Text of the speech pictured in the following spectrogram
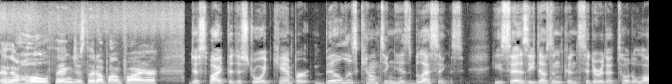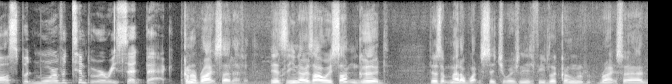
and the whole thing just lit up on fire. Despite the destroyed camper, Bill is counting his blessings. He says he doesn't consider it a total loss, but more of a temporary setback. Look on the bright side of it. It's, you know, there's always something good. Doesn't matter what the situation is. If you look on the right side,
